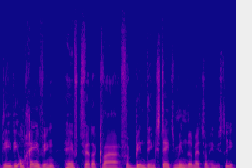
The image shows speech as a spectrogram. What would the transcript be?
die, die omgeving heeft verder qua verbinding steeds minder met zo'n industrie.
